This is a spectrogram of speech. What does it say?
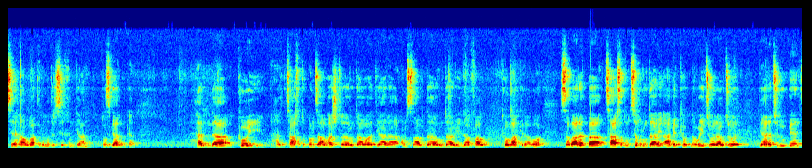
سێ هاوڵاتی لە مەترسی خنکان ڕزگار بکەن. هەر لە کۆی چوار سەد و پەنجا و هەشت ڕووداوە دیارە ئەمساڵ دە ڕووداوی لافاو تۆمار کراوە، سەبارەت بە چوار سەد و چل ڕووداوی ئاگرکەوتنەوەی جۆراوجۆر، دیارە چل و پێنج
